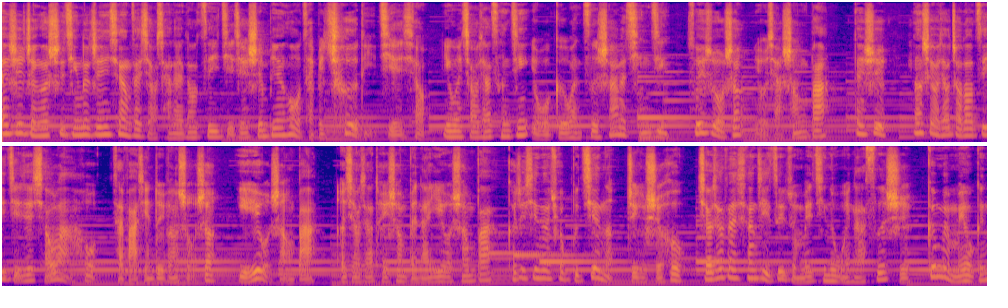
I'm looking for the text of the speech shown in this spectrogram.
但是整个事情的真相在小霞来到自己姐姐身边后才被彻底揭晓。因为小霞曾经有过割腕自杀的情景，所以手上留下伤疤。但是当小霞找到自己姐姐小懒后，才发现对方手上也有伤疤，而小霞腿上本来也有伤疤，可是现在却不见了。这个时候，小霞在想起自己准备进入维纳斯时，根本没有跟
